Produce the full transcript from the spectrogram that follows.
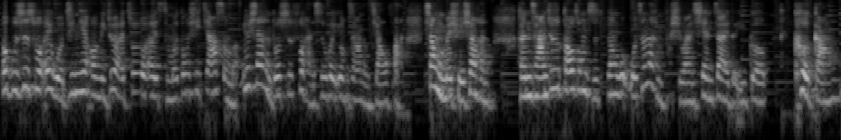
而不是说，哎，我今天哦，你就来做，哎，什么东西加什么？因为现在很多师傅还是会用这样的教法，像我们学校很很长，就是高中职专，我我真的很不喜欢现在的一个课纲。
